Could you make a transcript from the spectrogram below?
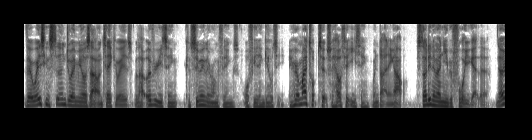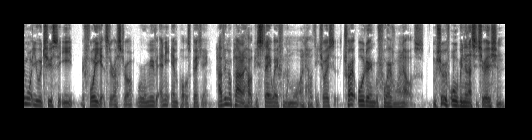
there are ways you can still enjoy meals out and takeaways without overeating, consuming the wrong things, or feeling guilty. Here are my top tips for healthier eating when dining out. Study the menu before you get there. Knowing what you would choose to eat before you get to the restaurant will remove any impulse picking. Having a plan will help you stay away from the more unhealthy choices. Try ordering before everyone else. I'm sure we've all been in that situation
